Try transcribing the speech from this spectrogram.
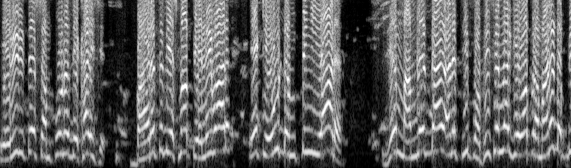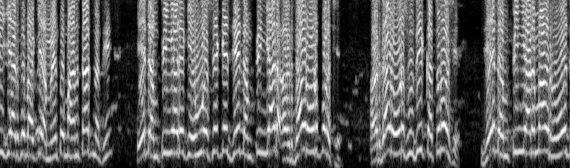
એવી રીતે સંપૂર્ણ દેખાય છે. ભારત દેશમાં પહેલીવાર એક એવું ડમ્પિંગ યાર્ડ જે મામલતદાર અને ચીફ ઓફિસરના કહેવા પ્રમાણે ડમ્પિંગ યાર્ડ છે. બાકી અમે તો માનતા જ નથી. એ ડમ્પિંગ યાર્ડ એક એવું હશે કે જે ડમ્પિંગ યાર્ડ અડધા રોડ પર છે. અડધા રોડ સુધી કચરો છે. જે ડમ્પિંગ યાર્ડમાં રોજ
